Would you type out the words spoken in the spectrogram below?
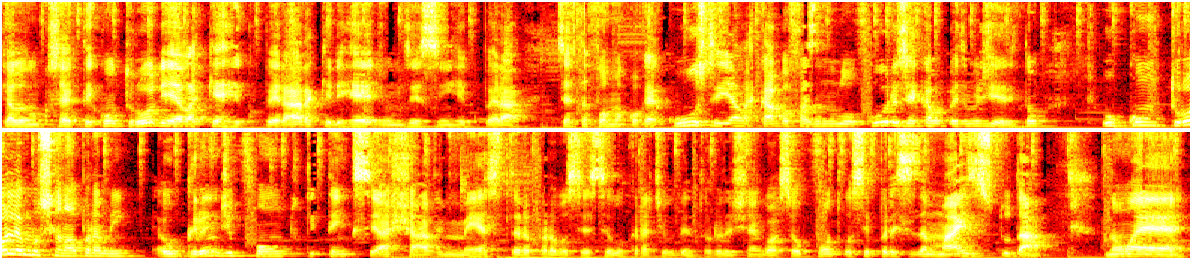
que ela não consegue ter controle e ela quer recuperar aquele head, vamos dizer assim, recuperar de certa forma a qualquer custo e ela acaba fazendo loucuras e acaba perdendo dinheiro. Então, o controle emocional para mim é o grande ponto que tem que ser a chave mestra para você ser lucrativo dentro desse negócio. É o ponto que você precisa mais estudar. Não é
